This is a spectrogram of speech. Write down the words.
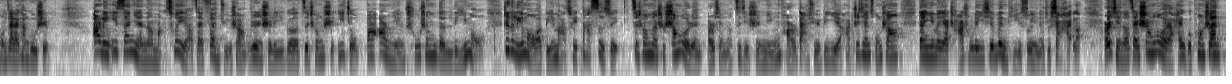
我们再来看故事。二零一三年呢，马翠呀在饭局上认识了一个自称是一九八二年出生的李某。这个李某啊比马翠大四岁，自称呢是商洛人，而且呢自己是名牌大学毕业哈。之前从商，但因为啊查出了一些问题，所以呢就下海了。而且呢在商洛呀还有个矿山。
